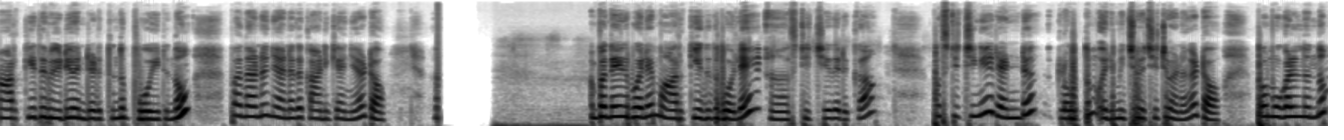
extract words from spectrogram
മാർക്ക് ചെയ്ത വീഡിയോ എന്റെ അടുത്തുനിന്ന് പോയിരുന്നു. അപ്പോൾ അതാണ് ഞാനത് കാണിക്കാൻ കേട്ടോ അപ്പോൾ അതേ ഇതുപോലെ മാർക്ക് ചെയ്തതുപോലെ സ്റ്റിച്ച് ചെയ്തെടുക്കുക അപ്പോൾ സ്റ്റിച്ചിങ് രണ്ട് ക്ലോത്തും ഒരുമിച്ച് വെച്ചിട്ട് വേണം കേട്ടോ. അപ്പോൾ മുകളിൽ നിന്നും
